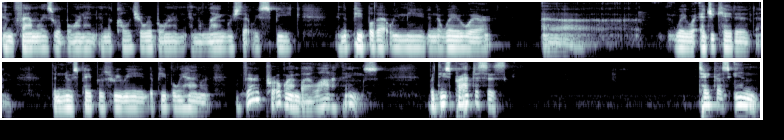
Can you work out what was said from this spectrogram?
in families we're born in, in the culture we're born in, in the language that we speak, in the people that we meet, in the way we're uh, the way we're educated, and the newspapers we read, the people we hang with. Very programmed by a lot of things, but these practices take us in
